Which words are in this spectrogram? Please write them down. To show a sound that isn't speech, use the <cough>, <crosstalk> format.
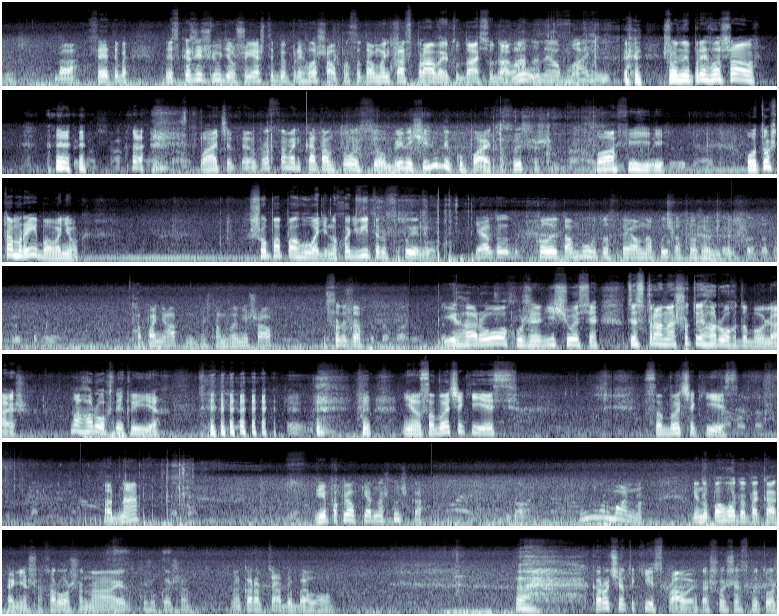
Да. Це я тебе. Не скажи ж людям, що я ж тебе приглашав. Просто там Ванька справи туди-сюди. Ладно, Ну, не обманюй. <laughs> що не приглашав? Приглашав, <laughs> приглашав. Бачите. Просто Ванька там то все. Блін, ще люди купаються, слышиш? Офігеть. Ото ж там риба, Ваньок. Що по погоді? Ну хоч вітер в спину. Я то- коли там був, то стояв на плитах, теж вітер. Що це покльовка була? Та понятно, ти ж там замішав. Ну що ти там? І горох уже, нічого ся. Це странно, а що ти горох додаєш? На горох не клює. <laughs> Ні, ну, садочок є. Садочок є. Одна? Две поклевки, одна штучка? Да. Ну, нормально. Не, ну погода така, конечно, хороша. На, я скажу, конечно, на коробця дебелого. Ех, Коротше, такі справи. Так що зараз ми теж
